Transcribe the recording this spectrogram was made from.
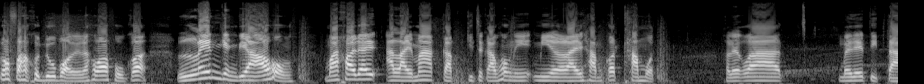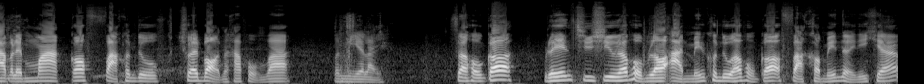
ก็ฝากคนดูบอกเลยนะเพราะว่าผมก็เล่นอย่างเดียวผมไม่ค่อยได้อะไรมากกับกิจกรรมพวกนี้ มีอะไรทำก็ทำหมดเขาเรียกว่า ไม่ได้ติดตามอะไรมาก ก็ฝากคนดูช่วยบอกนะครับผมว่ามันมีอะไรส่วนผมก็เล่นชิวๆครับผมรออ่านเมนต์คนดูครับผมก็ฝากคอมเมนต์หน่อยนี่ครับ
